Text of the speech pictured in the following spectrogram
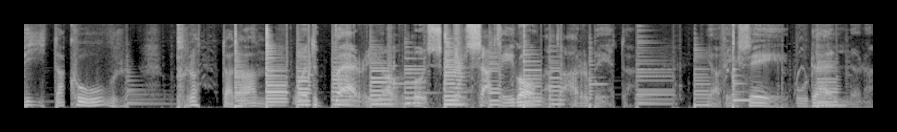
vita kor pruttade han och ett berg av muskler satte igång att arbeta. Jag fick se bordellerna.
